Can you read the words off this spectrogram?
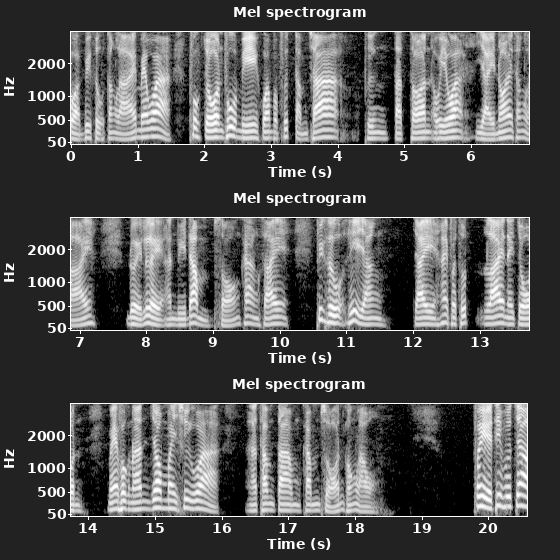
ก่อนภิกษุทั้งหลาย แม้ว่าพวกโจรผู้มีความประพฤติต่ำช้า พึงตัดทอนอวัยวะใหญ่น้อยทั้งหลาย ด้วยเลื่อยอันมีดั้มสองข้างซ้ายภิกษุที่ยังใจให้ประทุษร้ายในโจร แม้พวกนั้นย่อมไม่ชื่อว่าอ่าทำตามคำสอนของเราเพราะเหตุที่พระเจ้า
